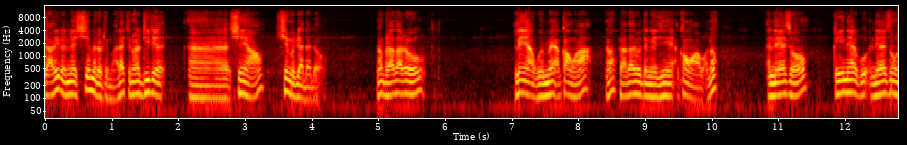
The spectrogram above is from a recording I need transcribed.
ဒါလေးတော့နည်းရှင်းမယ်လို့ထင်ပါတယ်ကျွန်တော်တို့ဒီတဲ့အဲရှင်းအောင်ရှင်းမပြတတ်တော့ဘူးနော် brother တို့ လင့်ရဝင်မဲ့အကောင့်ကနော် brother တို့တငယ်ချင်းရဲ့အကောင့်ပါပေါ့နော်အ ਨੇ ဆုံး gain နဲ့ကိုအ ਨੇ ဆုံး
